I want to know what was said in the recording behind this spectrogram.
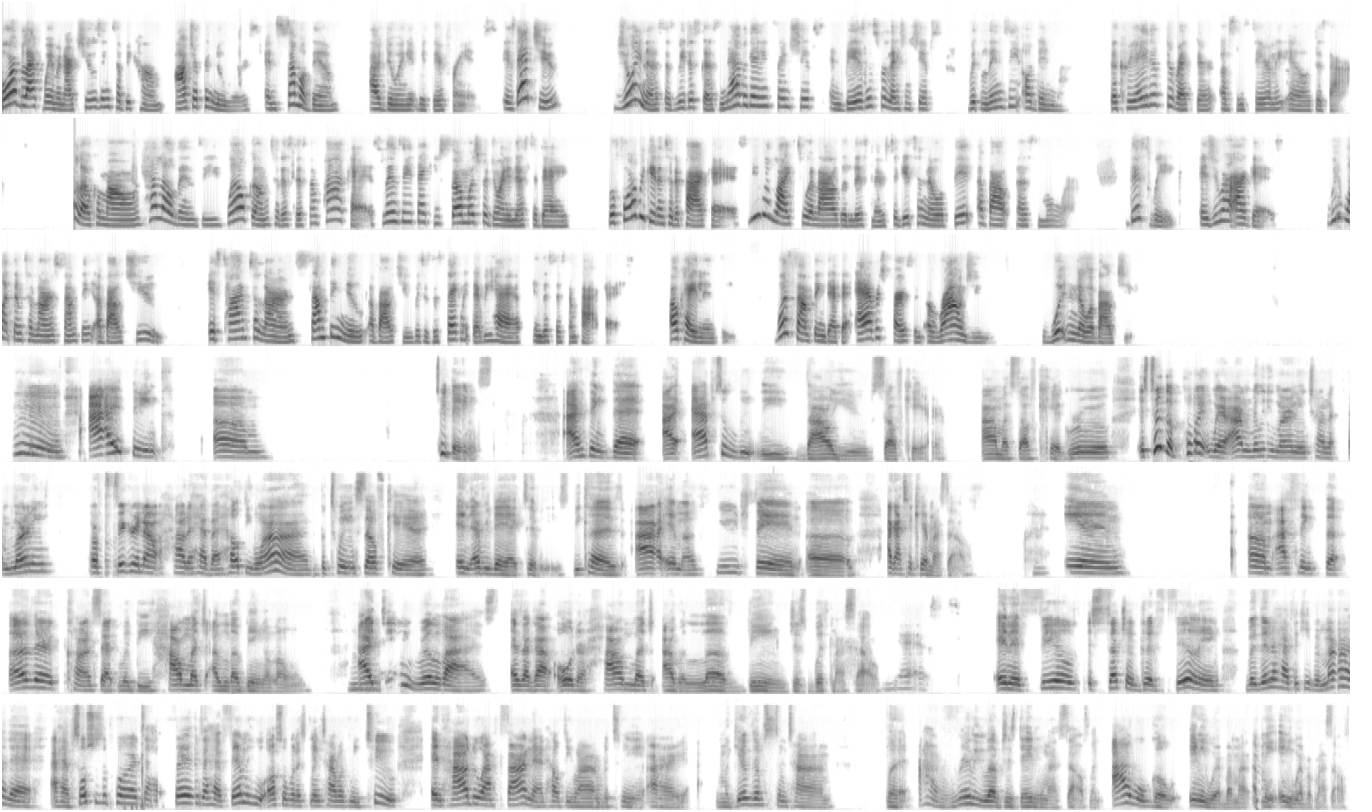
More Black women are choosing to become entrepreneurs, and some of them are doing it with their friends. Is that you? Join us as we discuss navigating friendships and business relationships with Lindsey Odinma, the creative director of Sincerely Elle Design. Hello, Kemone. Hello, Lindsey. Welcome to the SiSTEM Podcast. Lindsey, thank you so much for joining us today. Before we get into the podcast, we would like to allow the listeners to get to know a bit about us more. This week, as you are our guest, we want them to learn something about you. It's time to learn something new about you, which is a segment that we have in the SiSTEM Podcast. Okay, Lindsey, what's something that the average person around you wouldn't know about you? Hmm, I think um two things. I think that I absolutely value self care. I'm a self care guru. It's to the point where I'm really learning, trying to, I'm learning or figuring out how to have a healthy line between self care and everyday activities because I am a huge fan of, I got to take care of myself. Mm-hmm. And um, I think the other concept would be how much I love being alone. Mm-hmm. I didn't realize as I got older how much I would love being just with myself. Yes. And it feels it's such a good feeling. But then I have to keep in mind that I have social supports, I have friends, I have family who also want to spend time with me too. And how do I find that healthy line between, all right, I'm gonna give them some time, but I really love just dating myself. Like I will go anywhere by my, I mean anywhere by myself.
